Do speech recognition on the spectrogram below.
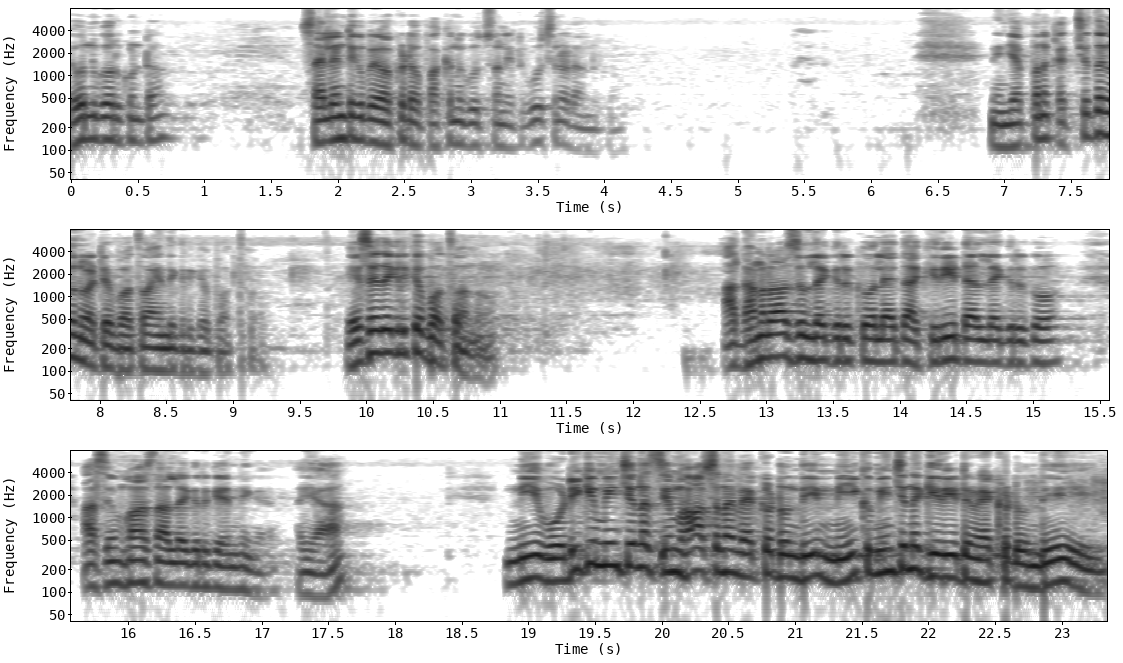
ఎవరిని కోరుకుంటావు? సైలెంట్గా పోయి ఒక్కడో పక్కన కూర్చొని ఇటు కూర్చున్నాడు అనుకో. నేను చెప్పను ఖచ్చితంగా నువ్వు అటే పోతావు ఆయన దగ్గరికే పోతావు. ఏసై దగ్గరికే పోతావు నువ్వు. ఆ ధనరాజుల దగ్గరకో లేదా ఆ కిరీటాల దగ్గరకో ఆ సింహాసనాల దగ్గరికి ఎన్నిగా అయ్యా నీ ఒడికి మించిన సింహాసనం ఎక్కడుంది? నీకు మించిన కిరీటం ఎక్కడుంది?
